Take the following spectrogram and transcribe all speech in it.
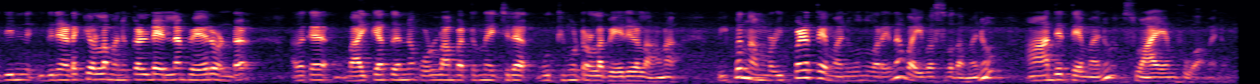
ഇതിന് ഇതിനിടയ്ക്കുള്ള മനുക്കളുടെ എല്ലാം പേരുണ്ട്. അതൊക്കെ വായിക്കാത്ത തന്നെ കൊള്ളാൻ പറ്റുന്ന ഇച്ചിരി ബുദ്ധിമുട്ടുള്ള പേരുകളാണ്. ഇപ്പം നമ്മൾ ഇപ്പോഴത്തെ മനു എന്ന് പറയുന്ന വൈവസ്വത മനു ആദ്യത്തെ മനു സ്വായംഭുവ മനു.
